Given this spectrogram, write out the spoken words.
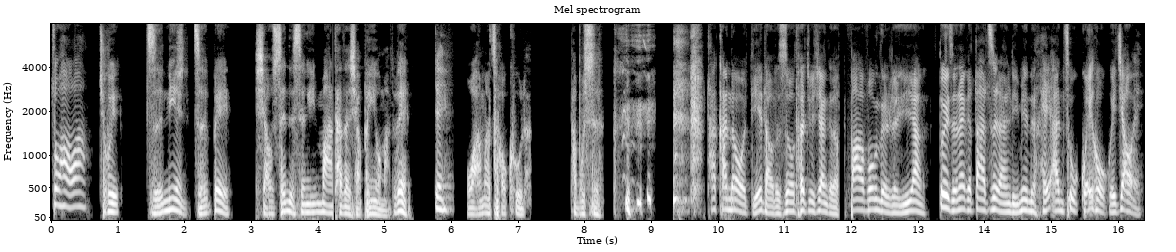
做好啊！就会责念、责备，小声的声音骂他的小朋友嘛，对不对？对，我阿妈超酷的，她不是，她看到我跌倒的时候，她就像个发疯的人一样，对着那个大自然里面的黑暗处鬼吼鬼叫，哎，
